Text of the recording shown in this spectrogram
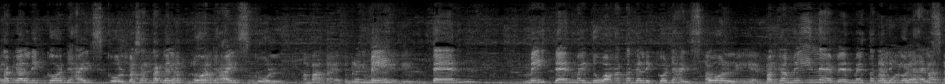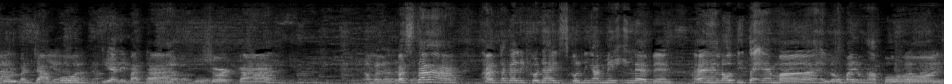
taga likod high school, basta taga likod high school. Ang bata, ito ba lang May 10, May 10 may duwa ka tagalikod high school. Tapos May 11. Pagka May 11 may tagalikod high school man Japon. Iyan ni bata. Sure ka? Basta ang Tagalikod High School ni nga May 11. Ay, hello Tita Emma. Hello mayong hapon.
